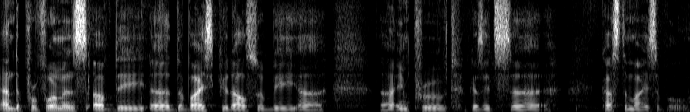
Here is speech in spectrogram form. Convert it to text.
and the performance of the uh, device could also be uh, uh improved because it's uh, customizable.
